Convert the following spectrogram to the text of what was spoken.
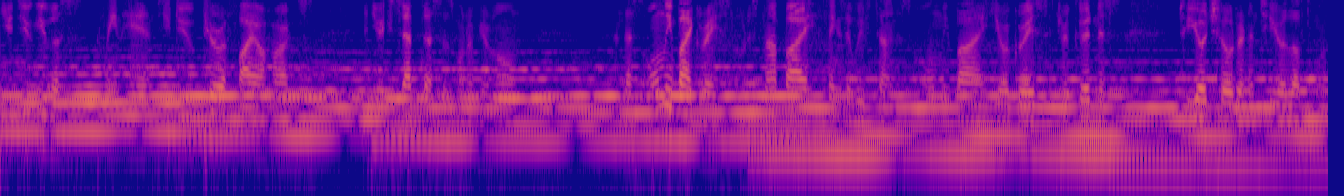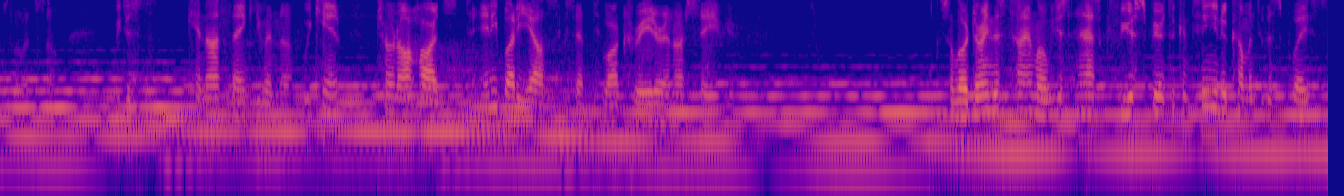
you do give us clean hands. You do purify our hearts. And you accept us as one of your own. And that's only by grace, Lord. It's not by things that we've done. It's by your grace and your goodness to your children and to your loved ones, Lord. So we just cannot thank you enough. We can't turn our hearts to anybody else except to our Creator and our Savior. So, Lord, during this time, Lord, we just ask for your Spirit to continue to come into this place,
